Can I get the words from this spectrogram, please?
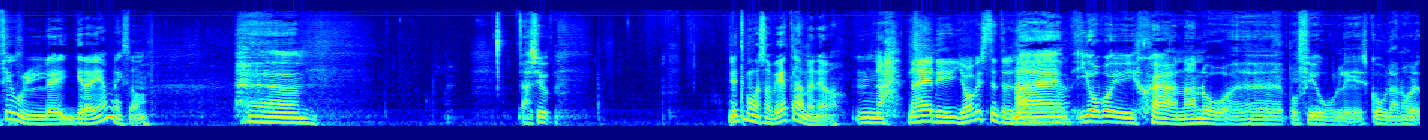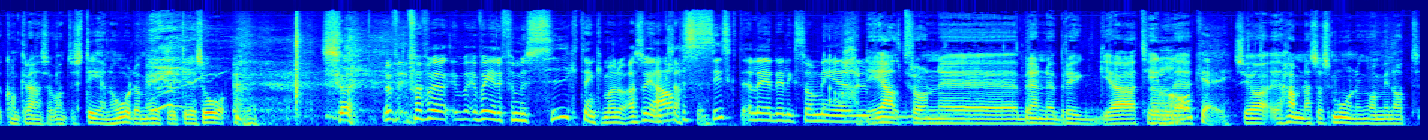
fiolgrejen liksom? Ehm. alltså, Det är inte många som vet det här menar jag. nej. Nej, det, jag visste inte det där. Nej, jag var ju i stjärnan då eh, på fiol i skolan och konkurrensen var inte stenhård om jag uttrycker det så. så Men f- får jag fråga, vad- är det för musik tänker man då? Alltså är det Ja, klassiskt eller är det liksom mer... ja, det är allt från eh, Brännö brygga till... Ja, eh, okej. Så jag hamnade så småningom i något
